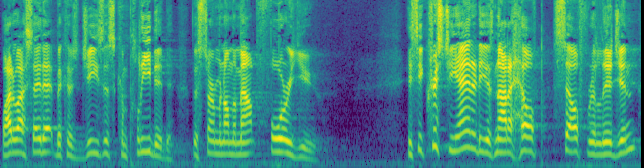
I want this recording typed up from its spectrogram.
Why do I say that? Because Jesus completed the Sermon on the Mount for you. You see, Christianity is not a help self religion.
